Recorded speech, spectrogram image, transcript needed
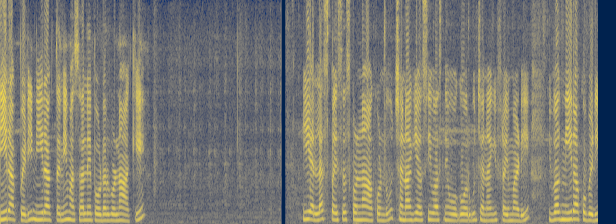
ನೀರು ಹಾಕ್ಬೇಡಿ, ನೀರು ಹಾಕ್ತಾನೆ, ಮಸಾಲೆ ಪೌಡರ್ಗಳನ್ನ ಹಾಕಿ. ಈ ಎಲ್ಲ ಸ್ಪೈಸಸ್ಗಳನ್ನ ಹಾಕ್ಕೊಂಡು ಚೆನ್ನಾಗಿ ಹಸಿ ವಾಸನೆ ಹೋಗೋವರೆಗೂ ಚೆನ್ನಾಗಿ ಫ್ರೈ ಮಾಡಿ. ಇವಾಗ ನೀರು ಹಾಕೋಬೇಡಿ.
